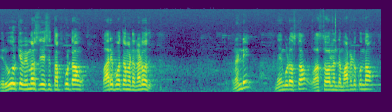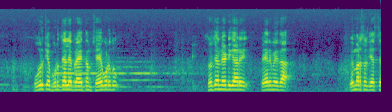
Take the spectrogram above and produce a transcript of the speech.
మీరు ఊరికే విమర్శ చేసి తప్పుకుంటాం పారిపోతామంటే నడవదు. రండి మేము కూడా వస్తాం వాస్తవాలంతా మాట్లాడుకుందాం. ఊరికే బురదల్లే ప్రయత్నం చేయకూడదు. సుజన్ రెడ్డి గారి పేరు మీద విమర్శలు చేస్తే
